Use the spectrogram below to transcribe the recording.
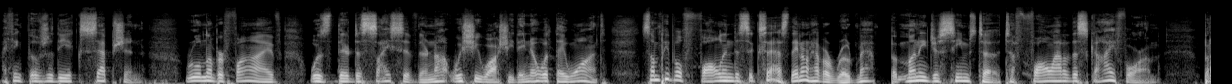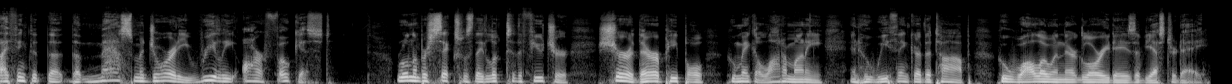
I think those are the exception. Rule number five was they're decisive. They're not wishy washy. They know what they want. Some people fall into success. They don't have a roadmap, but money just seems to, to fall out of the sky for them. But I think that the, the mass majority really are focused. Rule number six was they look to the future. Sure, there are people who make a lot of money and who we think are the top who wallow in their glory days of yesterday.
